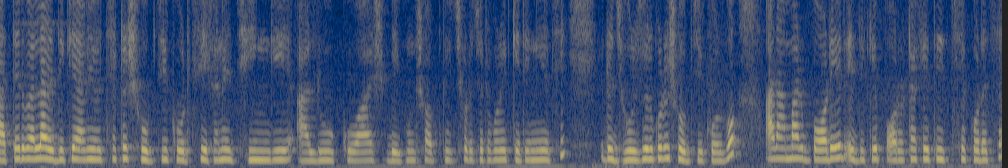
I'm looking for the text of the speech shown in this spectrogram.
রাতের বেলা এদিকে আমি হচ্ছে একটা সবজি করছি, এখানে ঝিঙ্গে, আলু, কোয়াশ, বেগুন সব কিছু ছোটো ছোটো করে কেটে নিয়েছি, একটু ঝোল ঝোল করে সবজি করব। আর আমার বরের এদিকে পরোটা খেতে ইচ্ছে করেছে।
